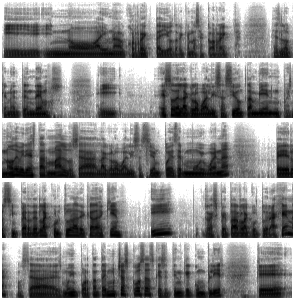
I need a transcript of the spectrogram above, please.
y, no hay una correcta y otra que no sea correcta. Es lo que no entendemos. Y eso de la globalización también, pues no debería estar mal. O sea, la globalización puede ser muy buena, pero sin perder la cultura de cada quien. Y respetar la cultura ajena. O sea, es muy importante. Hay muchas cosas que se tienen que cumplir que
